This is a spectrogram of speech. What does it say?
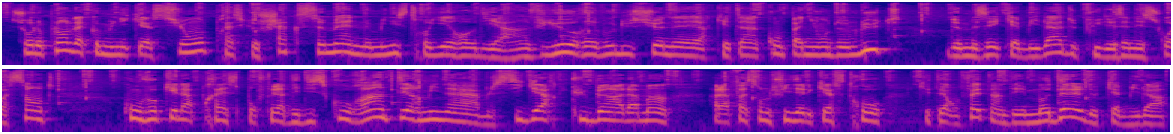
Sur le plan de la communication, presque chaque semaine, le ministre Yerodia, un vieux révolutionnaire qui était un compagnon de lutte de Mzee Kabila depuis les années 60, convoquait la presse pour faire des discours interminables, cigares cubains à la main, à la façon de Fidel Castro, qui était en fait un des modèles de Kabila,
